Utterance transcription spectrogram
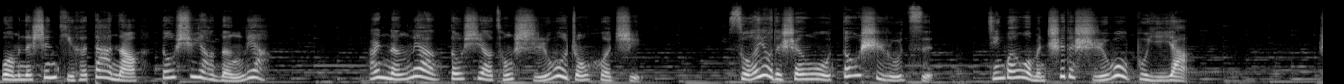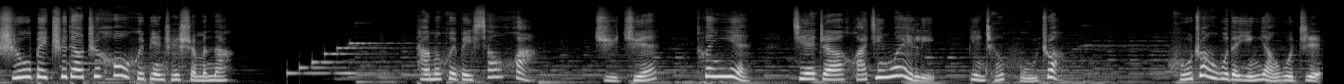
我们的身体和大脑都需要能量，而能量都需要从食物中获取。所有的生物都是如此，尽管我们吃的食物不一样。食物被吃掉之后会变成什么呢？它们会被消化、咀嚼、吞咽，接着滑进胃里，变成糊状。糊状物的营养物质，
